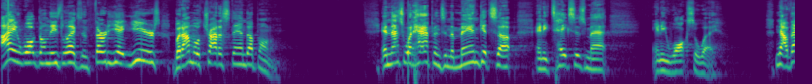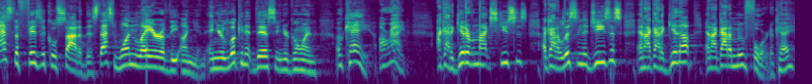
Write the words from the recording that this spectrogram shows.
I ain't walked on these legs in 38 years, but I'm going to try to stand up on them. And that's what happens. And the man gets up and he takes his mat and he walks away. Now, that's the physical side of this. That's one layer of the onion. And you're looking at this and you're going, okay, all right. I got to get over my excuses. I got to listen to Jesus. And I got to get up and I got to move forward, okay?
